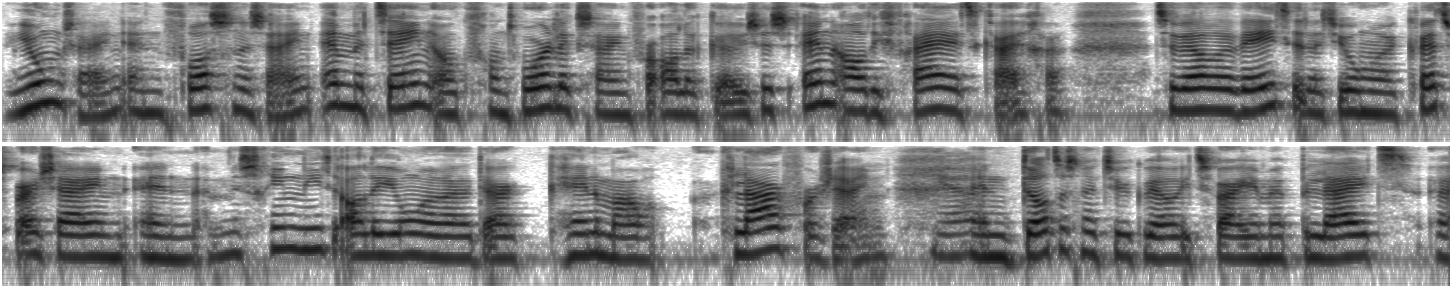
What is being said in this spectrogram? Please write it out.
jong zijn en volwassenen zijn. En meteen ook verantwoordelijk zijn voor alle keuzes en al die vrijheid krijgen. Terwijl we weten dat jongeren kwetsbaar zijn en misschien niet alle jongeren daar helemaal klaar voor zijn. En dat is natuurlijk wel iets waar je met beleid uh,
